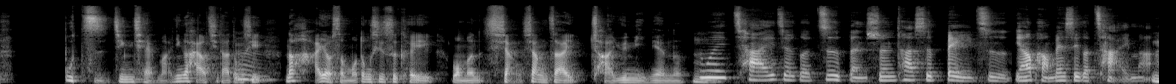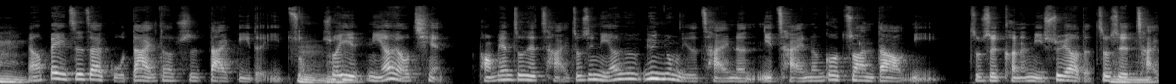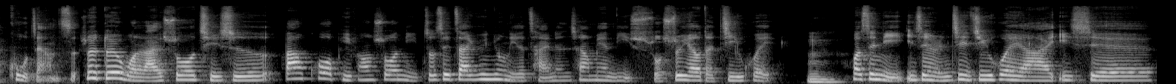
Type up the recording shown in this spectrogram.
不止金钱嘛，应该还有其他东西。嗯、那还有什么东西是可以我们想象在财运里面呢？因为“财”这个字本身它是贝字，然后旁边是一个“财”嘛，嗯，然后贝字在古代它是代币的一种，嗯、所以你要有钱，旁边就是财，就是你要用运用你的才能，你才能够赚到你。就是可能你需要的，就是财库这样子。嗯、所以对于我来说，其实包括比方说，你就是在运用你的才能上面，你所需要的机会，嗯，或是你一些人际机会啊，一些，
